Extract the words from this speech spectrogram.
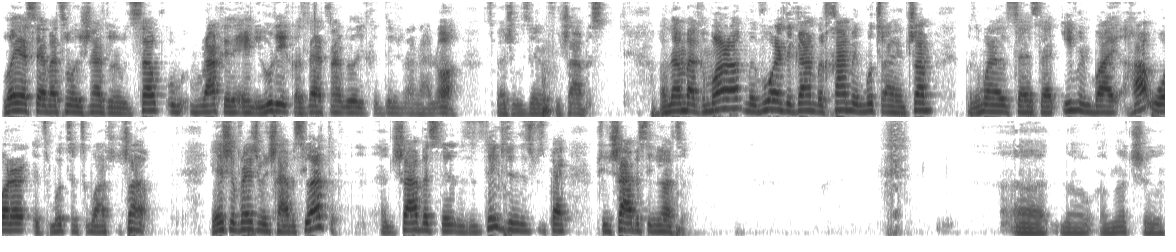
Leah said Batzmo, you should not do it himself. Raka ain't Yehudi, because that's not really contingent on Hanoah, especially there for Shabbos. And then by Gemara, Mevor the Gam Bechamin Mutzah and Sham, but the one that says that even by hot water, it's mutzah to wash the child. Yesh a fresh with Shabbos Yotav and Shabbos, the, distinction in this respect between Shabbos and Yom Uh, no, I'm not sure.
